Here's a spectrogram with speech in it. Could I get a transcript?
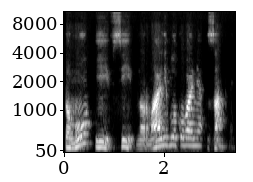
тому і всі нормальні блокування замкнені.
